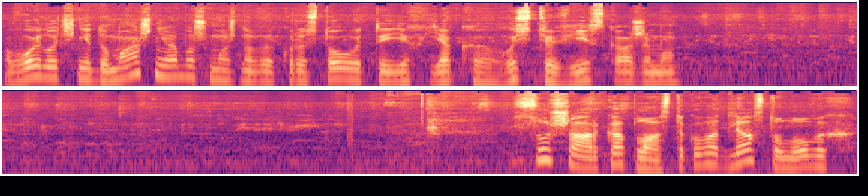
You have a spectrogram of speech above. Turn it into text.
Войлочні домашні, або ж можна використовувати їх як гостьові, скажімо. Сушарка пластикова для столових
